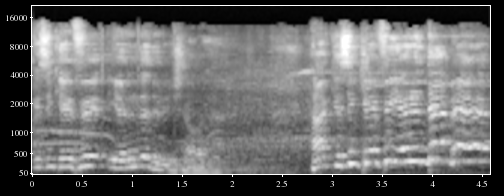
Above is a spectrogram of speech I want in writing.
Herkesin keyfi yerindedir inşallah. Herkesin keyfi yerinde mi?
